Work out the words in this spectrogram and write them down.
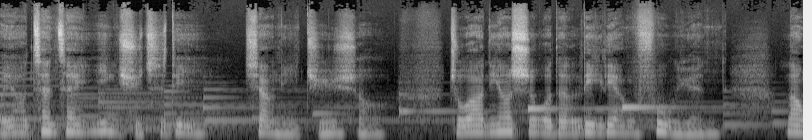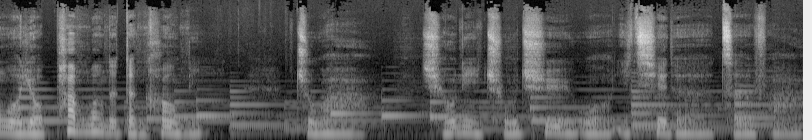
我要站在应许之地，向你举手。主啊，你要使我的力量复原，让我有盼望的等候你。主啊，求你除去我一切的责罚。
